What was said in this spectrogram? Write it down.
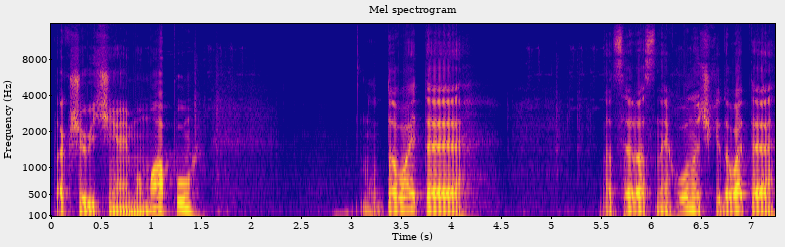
Так що відчиняємо мапу. Ну, давайте. На це раз не гоночки, давайте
